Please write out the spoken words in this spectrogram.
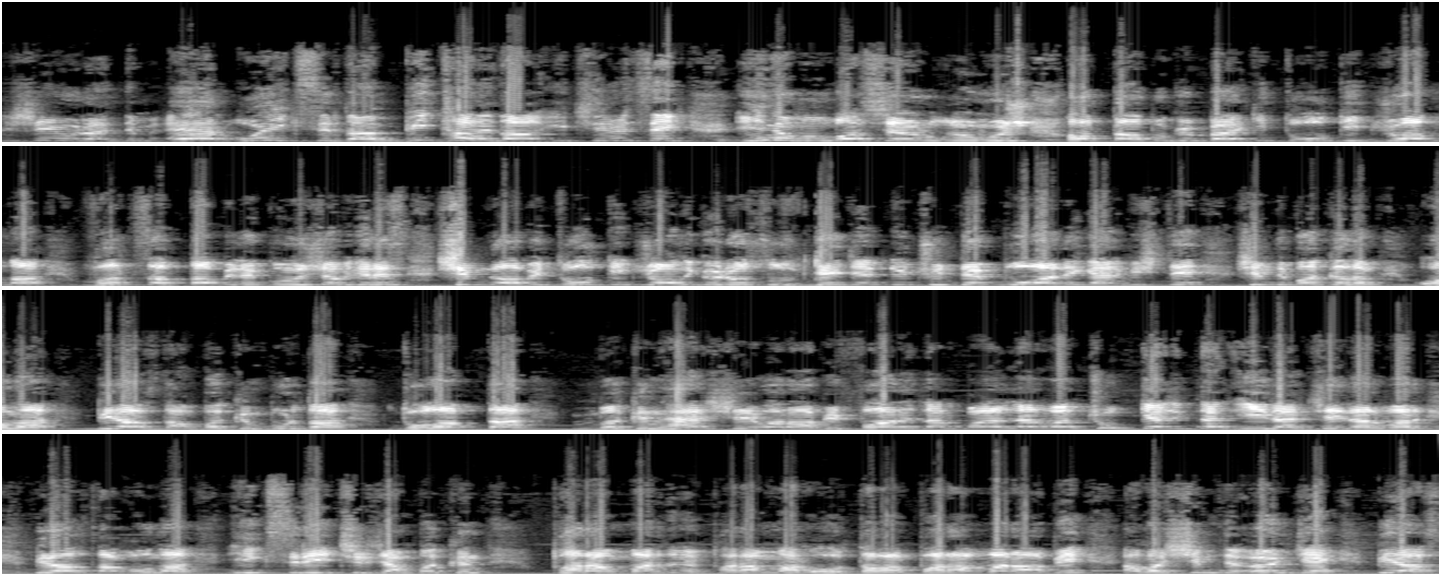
bir şey öğrendim. Eğer o iksirden bir tane daha içirirsek inanılmaz şeyler oluyormuş. Hatta bugün belki Talking Juan'la Whatsapp'tan bile konuşabiliriz. Şimdi abi Talking Juan'ı görüyorsunuz. Gecenin 3'ünde bu hale gelmişti. Şimdi bakalım ona birazdan bakın burada dolapta Bakın her şey var abi. Fareler, fareler var. Çok gerçekten iğrenç şeyler var. Birazdan ona iksiri içireceğim. Bakın param var değil mi? Param var. Oh tamam param var abi. Ama şimdi önce biraz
